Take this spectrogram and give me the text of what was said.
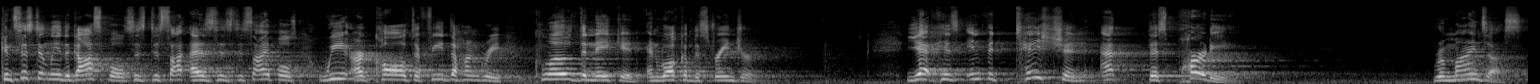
Consistently in the Gospels, his, as his disciples, we are called to feed the hungry, clothe the naked, and welcome the stranger. Yet his invitation at this party reminds us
